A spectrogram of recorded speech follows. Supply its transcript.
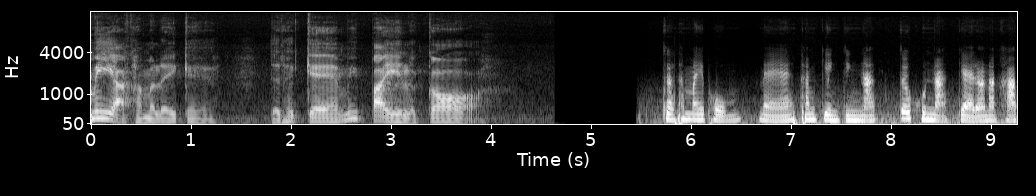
ไม่อยากทำอะไรแก แต่ถ้าแกไม่ไปแล้วก็ จะทำไมผม แหมทำเก่งจริงนัก เจ้าคุณหนักแก่แล้วนะครับ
